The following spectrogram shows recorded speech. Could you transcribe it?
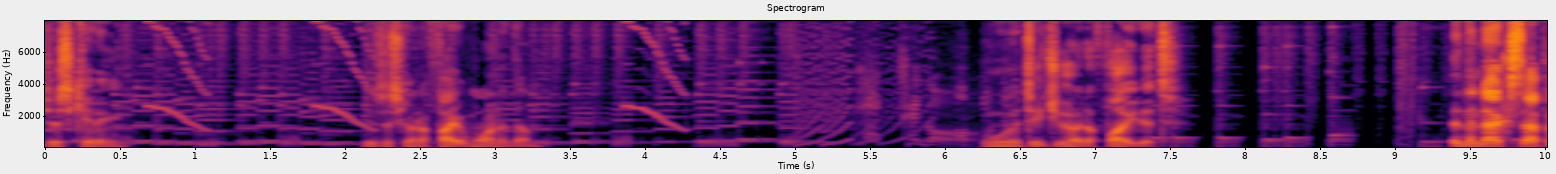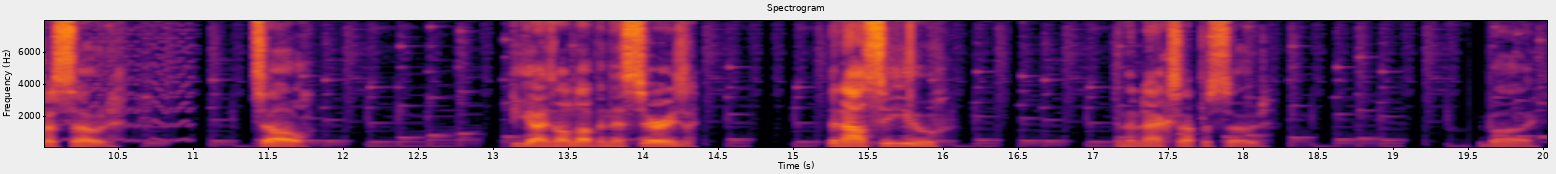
Just kidding. You're just gonna fight one of them. I'm gonna teach you how to fight it. In the next episode. So, if you guys are loving this series, then I'll see you in the next episode. Goodbye.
